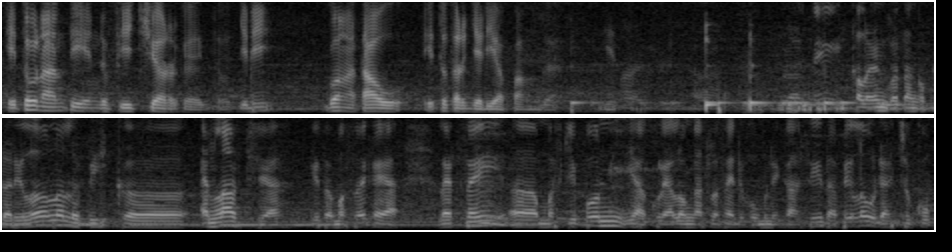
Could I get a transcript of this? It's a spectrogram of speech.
Itu nanti in the future kayak gitu. Jadi gue nggak tahu itu terjadi apa enggak gitu Berarti kalau yang gue tangkap dari lo, lo lebih ke enlarge ya gitu. Maksudnya kayak let's say uh, meskipun ya kuliah lo nggak selesai di komunikasi, tapi lo udah cukup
